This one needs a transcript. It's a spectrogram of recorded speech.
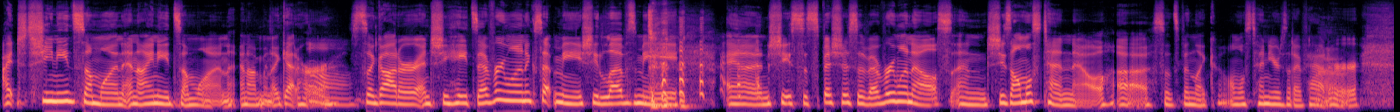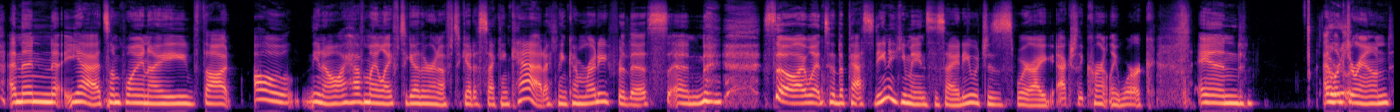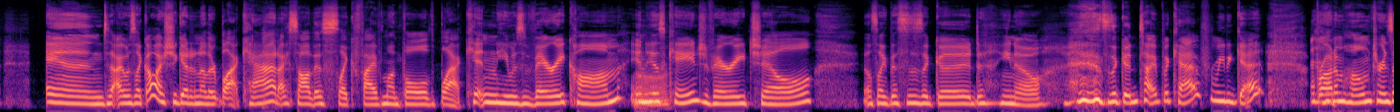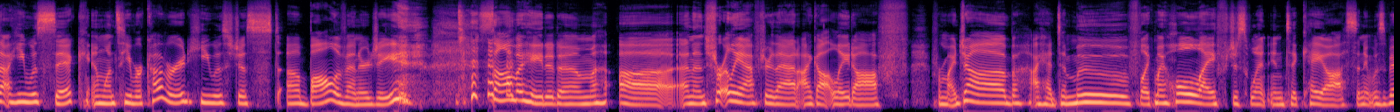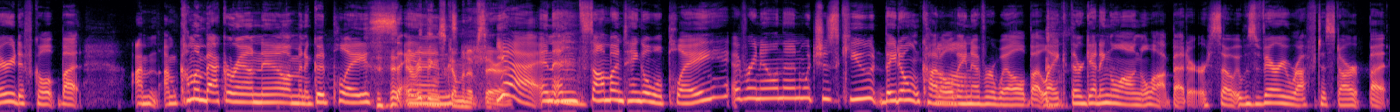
I, she needs someone and I need someone and I'm gonna get her. So I got her and she hates everyone except me. She loves me and she's suspicious of everyone else. And she's almost 10 now. Uh, so it's been like almost 10 years that I've had her. And then, yeah, at some point I thought, oh, you know, I have my life together enough to get a second cat. I think I'm ready for this. And so I went to the Pasadena Humane Society, which is where I actually currently work. And I looked around and I was like, oh, I should get another black cat. I saw this like five month old black kitten. He was very calm in his cage, very chill. I was like, this is a good, you know, it's a good type of cat for me to get. Brought him home. Turns out he was sick. And once he recovered, he was just a ball of energy. Samba hated him. Uh, and then shortly after that, I got laid off from my job. I had to move. Like my whole life just went into chaos and it was very difficult. But I'm I'm coming back around now. I'm in a good place. Everything's and- coming up, Sarah. Yeah, and and Samba and Tango will play every now and then, which is cute. They don't cuddle, they never will, but like they're getting along a lot better. So it was very rough to start, but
